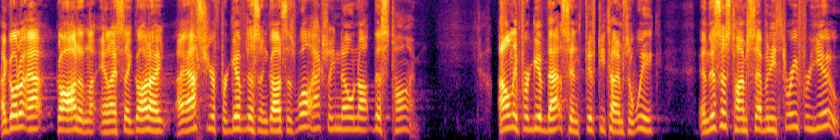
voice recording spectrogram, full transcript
I go to God and, and I say, God, I, I ask your forgiveness. And God says, Well, actually, no, not this time. I only forgive that sin 50 times a week. And this is time 73 for you.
